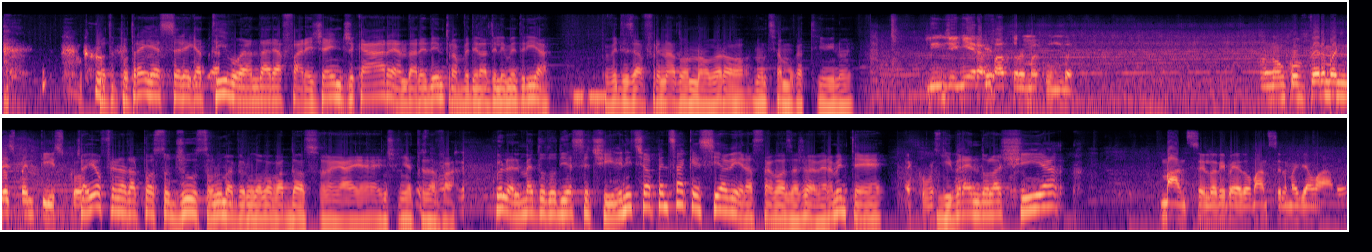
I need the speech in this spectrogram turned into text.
Pot- Potrei essere cattivo e andare a fare change car e andare dentro a vedere la telemetria per vedere se ha frenato o no, però non siamo cattivi noi. l'ingegnere ha fatto le macumbe Non confermo né smentisco. Cioè io ho frenato al posto giusto, lui mi è venuto proprio addosso, ragazzi, eh, non c'è niente da fare. Quello è il metodo DSC. Inizio a pensare che sia vera sta cosa, cioè veramente Ecco gli prendo la scia, Mansell, ripeto, Mansell mi ha chiamato.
